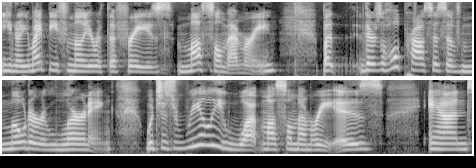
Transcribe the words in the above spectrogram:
you know, you might be familiar with the phrase muscle memory, but there's a whole process of motor learning, which is really what muscle memory is. And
